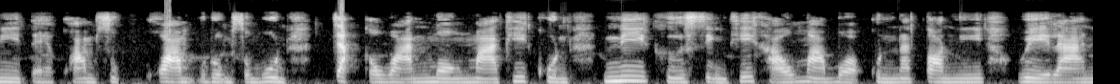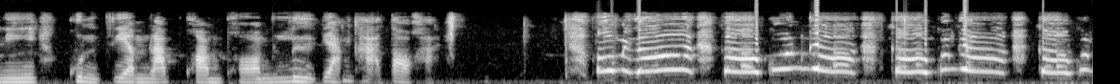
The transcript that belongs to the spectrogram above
มีแต่ความสุขความอุดมสมบูรณ์ จักรวาลมองมาที่คุณ นี่คือสิ่งที่เขามาบอกคุณนะตอนนี้ เวลานี้คุณเตรียมรับความพร้อมหรืออยังคะต่อค่ะโอ้ my god ขอบคุณค่ะขอบคุณค่ะขอบคุณ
